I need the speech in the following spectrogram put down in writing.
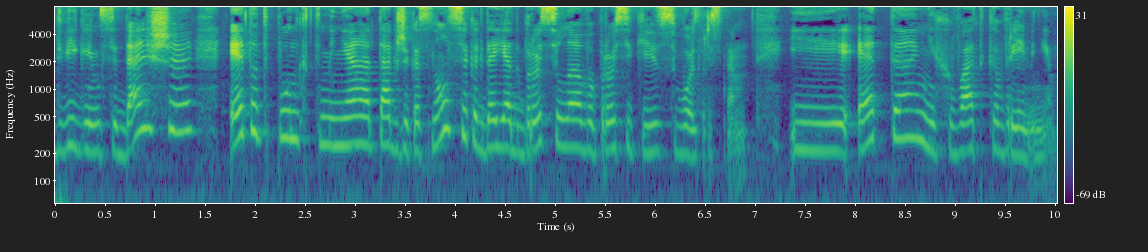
Двигаемся дальше. Этот пункт меня также коснулся, когда я отбросила вопросики с возрастом. И это нехватка времени.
